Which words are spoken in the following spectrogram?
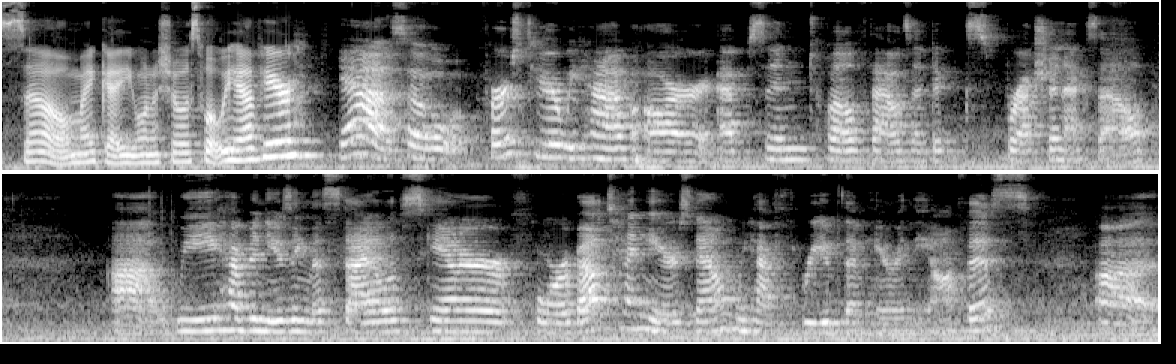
So Micah, you wanna show us what we have here? Yeah, so first here we have our Epson 12000 Expression XL. Uh, we have been using this style of scanner for about 10 years now. We have three of them here in the office. Uh,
